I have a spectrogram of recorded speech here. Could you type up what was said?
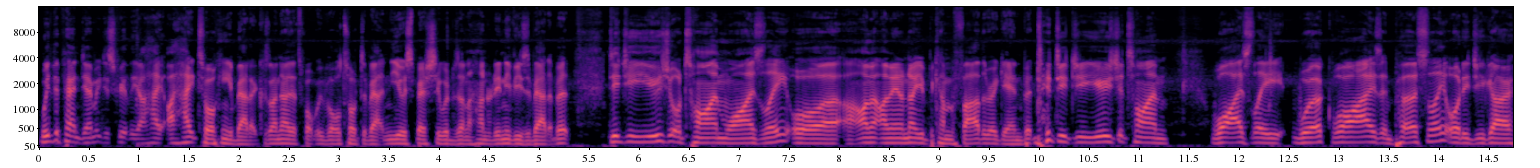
With the pandemic, discreetly, I hate, I hate talking about it because I know that's what we've all talked about, and you especially would have done 100 interviews about it. But did you use your time wisely? Or, I mean, I know you've become a father again, but did you use your time wisely, work wise, and personally? Or did you go,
